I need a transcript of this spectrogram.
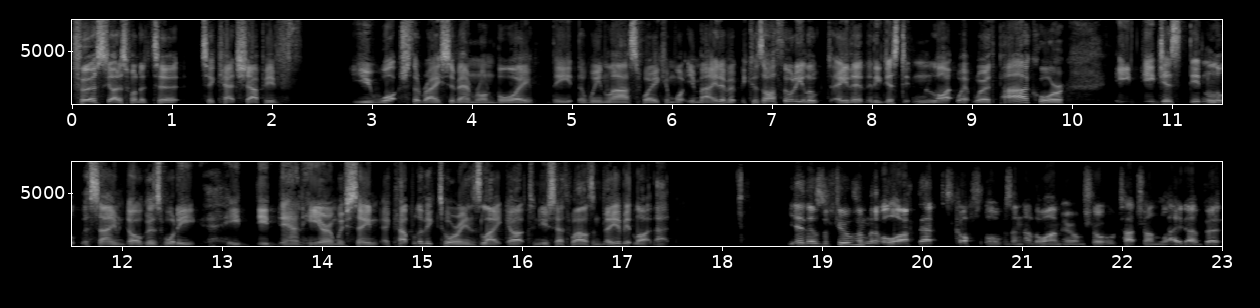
firstly, I just wanted to to catch up if you watched the race of Amron Boy, the, the win last week, and what you made of it, because I thought he looked either that he just didn't like Wentworth Park or he, he just didn't look the same dog as what he, he did down here. And we've seen a couple of Victorians late go up to New South Wales and be a bit like that. Yeah, there was a few of them that were like that. Scofflaw was another one who I'm sure we'll touch on later, but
